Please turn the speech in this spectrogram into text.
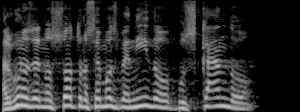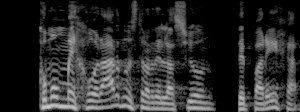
Algunos de nosotros hemos venido buscando cómo mejorar nuestra relación de pareja.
